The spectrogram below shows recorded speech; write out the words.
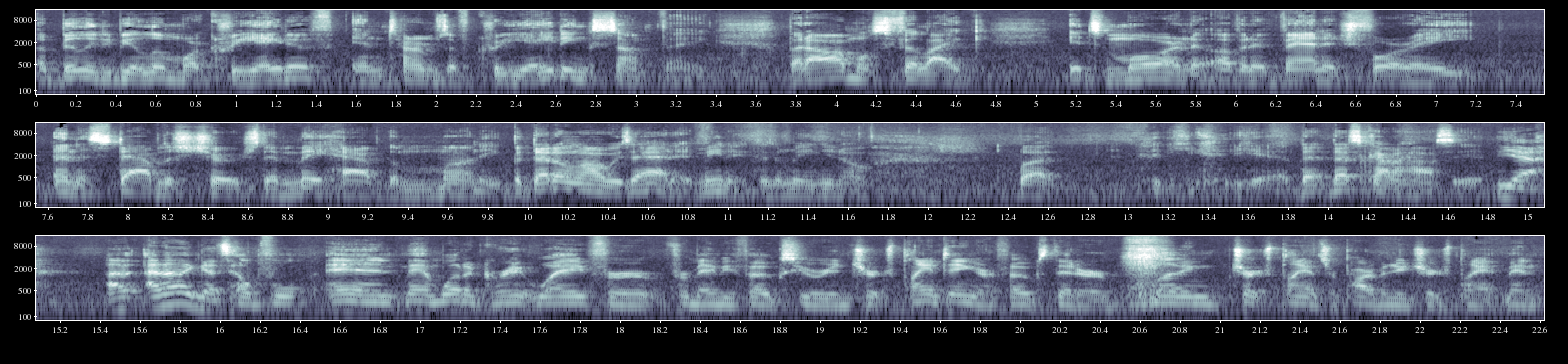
ability to be a little more creative in terms of creating something. But I almost feel like it's more of an advantage for a an established church that may have the money, but that don't always add it. Meaning, because I mean, you know, but yeah, that, that's kind of how I see it. Yeah, I, I think that's helpful. And man, what a great way for for maybe folks who are in church planting or folks that are loving church plants or part of a new church plant. Man,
